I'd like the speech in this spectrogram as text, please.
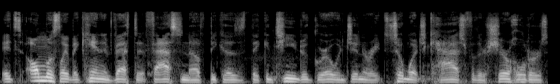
it's almost like they can't invest it fast enough because they continue to grow and generate so much cash for their shareholders.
